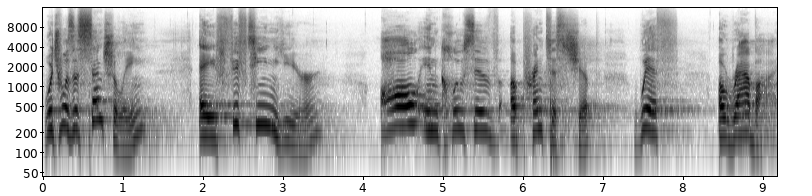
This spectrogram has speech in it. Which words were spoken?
which was essentially a 15 year, all inclusive apprenticeship with a rabbi.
